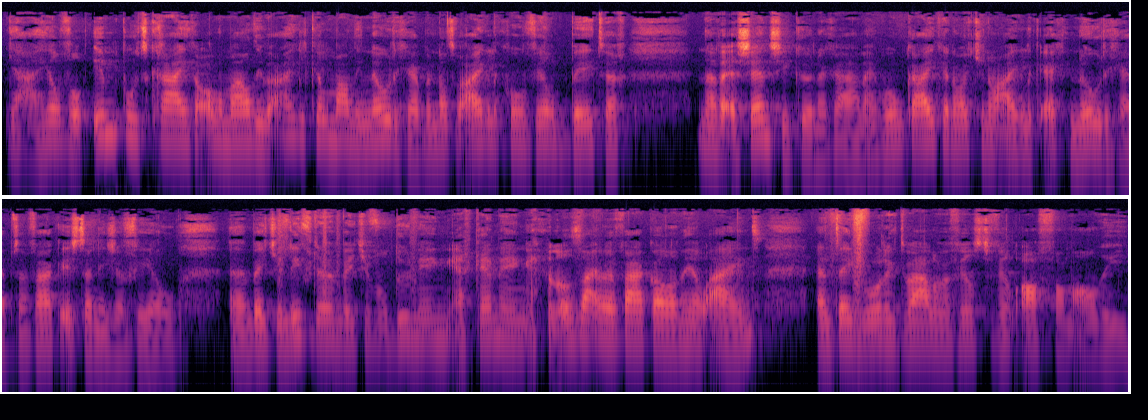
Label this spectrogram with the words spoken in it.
ja, heel veel input krijgen allemaal die we eigenlijk helemaal niet nodig hebben. En dat we eigenlijk gewoon veel beter naar de essentie kunnen gaan. En gewoon kijken naar wat je nou eigenlijk echt nodig hebt. En vaak is dat niet zoveel. Een beetje liefde, een beetje voldoening, erkenning. En dan zijn we vaak al een heel eind. En tegenwoordig dwalen we veel te veel af van al die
